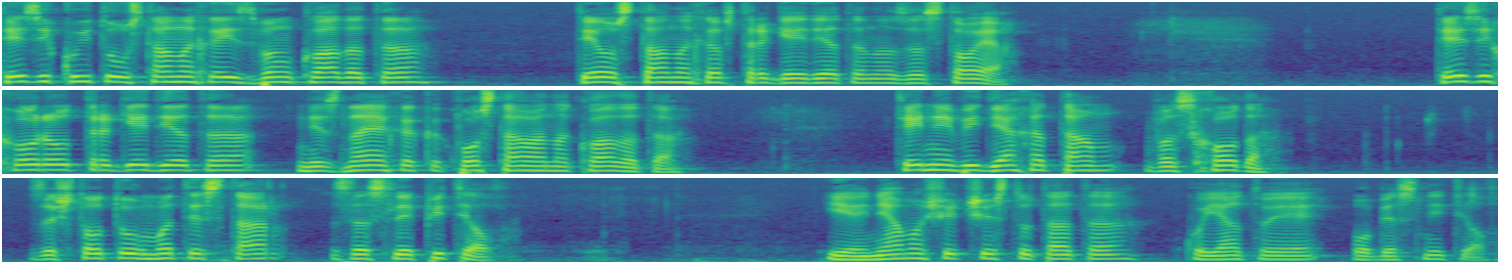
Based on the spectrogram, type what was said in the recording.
Тези, които останаха извън кладата, те останаха в трагедията на застоя. Тези хора от трагедията не знаеха какво става на кладата. Те не видяха там възхода, защото умът е стар заслепител и е нямаше чистотата, която е обяснител.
